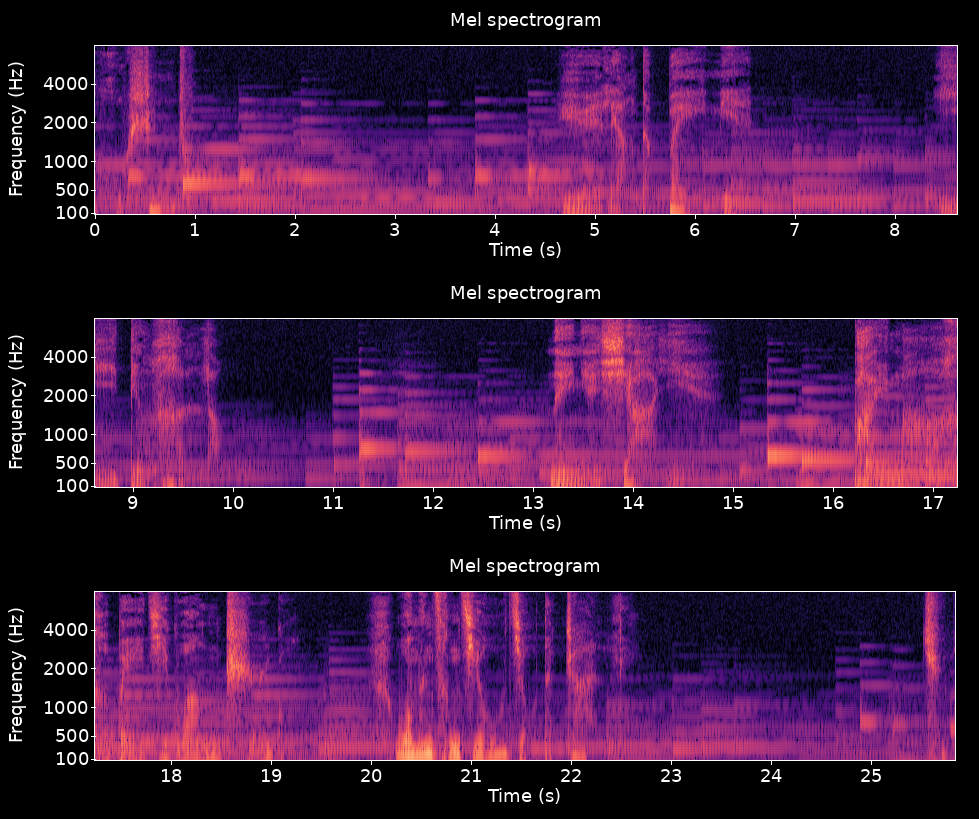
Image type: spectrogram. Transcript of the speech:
户深处，月亮的背面一定很冷。那年夏夜，白马和北极光驰过。我们曾久久的站立。去吧，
